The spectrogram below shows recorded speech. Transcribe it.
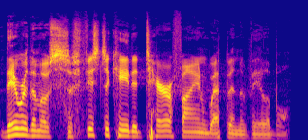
They were the most sophisticated, terrifying weapon available.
